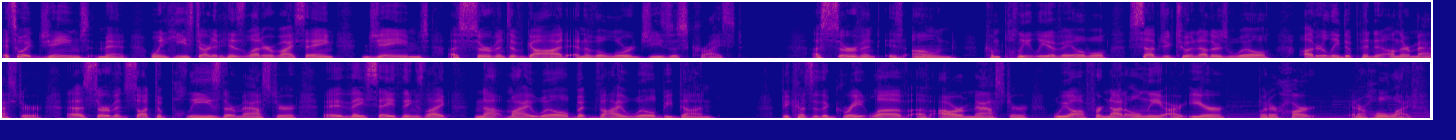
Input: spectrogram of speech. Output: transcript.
It's what James meant when he started his letter by saying, James, a servant of God and of the Lord Jesus Christ. A servant is owned, completely available, subject to another's will, utterly dependent on their master. A servant sought to please their master. They say things like, Not my will, but thy will be done. Because of the great love of our master, we offer not only our ear, but our heart and our whole life.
